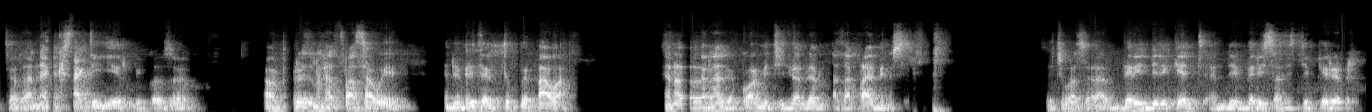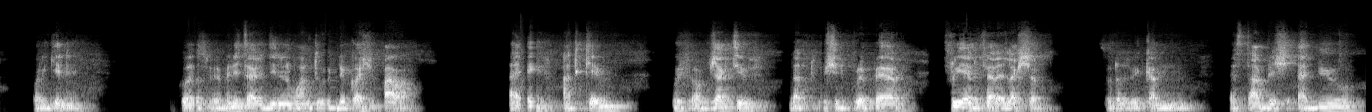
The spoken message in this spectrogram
It was an exciting year because uh, our president has passed away and the military took the power. And other they called me to join them as a prime minister. It was a very delicate and a very sensitive period for Guinea because the military didn't want to relinquish power. I had came with objective that we should prepare free and fair election so that we can establish a new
